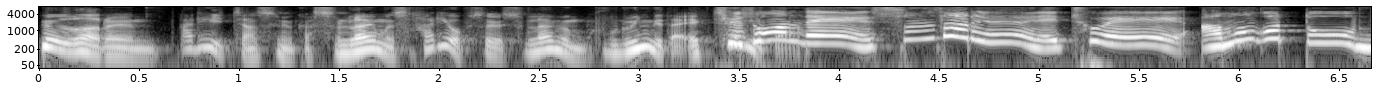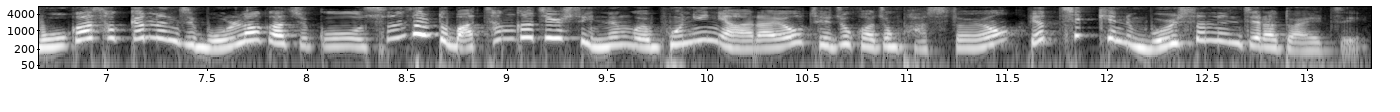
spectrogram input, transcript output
순살은 살이 있지 않습니까? 슬라임은 살이 없어요. 슬라임은 물입니다. 액체입니다. 죄송한데 순살은 애초에 아무것도 뭐가 섞였는지 몰라가지고 순살도 마찬가지일 수 있는 거예요. 본인이 알아요? 제조 과정 봤어요? 뼈치킨은 뭘 썼는지라도 알지.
